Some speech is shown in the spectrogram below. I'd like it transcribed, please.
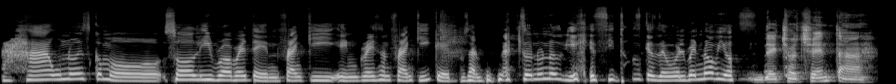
Ajá, uno es como Saul y Robert en Frankie, en Grace and Frankie, que pues al final son unos viejecitos que se vuelven novios. De hecho, 80.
